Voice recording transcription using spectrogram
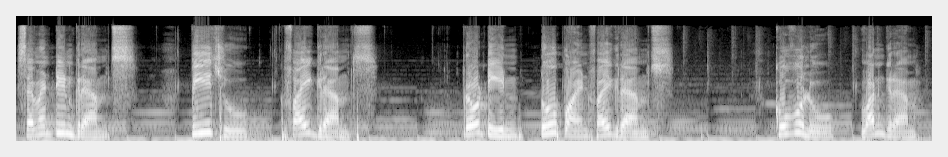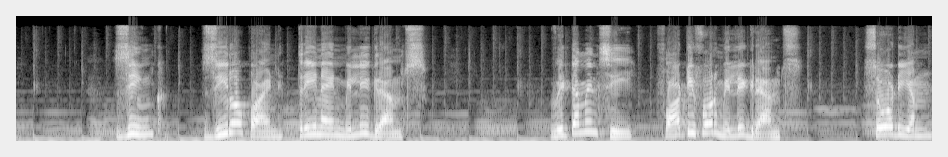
17 grams, P2 5 grams, protein 2.5 grams, kovulu 1 gram, zinc 0.39 milligrams, vitamin C 44 milligrams, sodium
